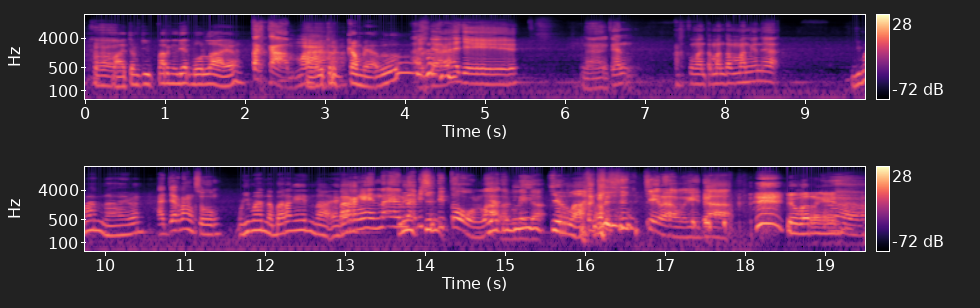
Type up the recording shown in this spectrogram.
Macam kipar ngelihat bola ya. Tekam Nah, terekam ya. Bu hajar aja. Nah kan aku sama teman-teman kan ya. Gimana ya kan? Hajar langsung. Gimana? Barang enak ya kan? Barang enak enak bisa ditolak ya tergelincir lah. Tergelincir lah Eda ya barang enak. Nah.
